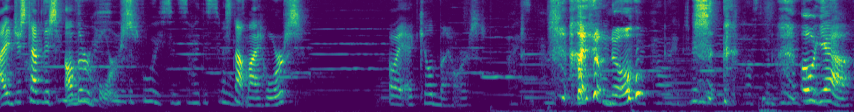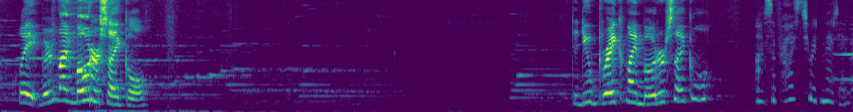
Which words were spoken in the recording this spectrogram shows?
I just have this other horse. The voice inside the sword. That's not my horse. Oh wait, I killed my horse. I don't know. Their power had dwindled over the past 100 Oh yeah. Wait, where's my motorcycle? Did you break my motorcycle? I'm surprised to admit it.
